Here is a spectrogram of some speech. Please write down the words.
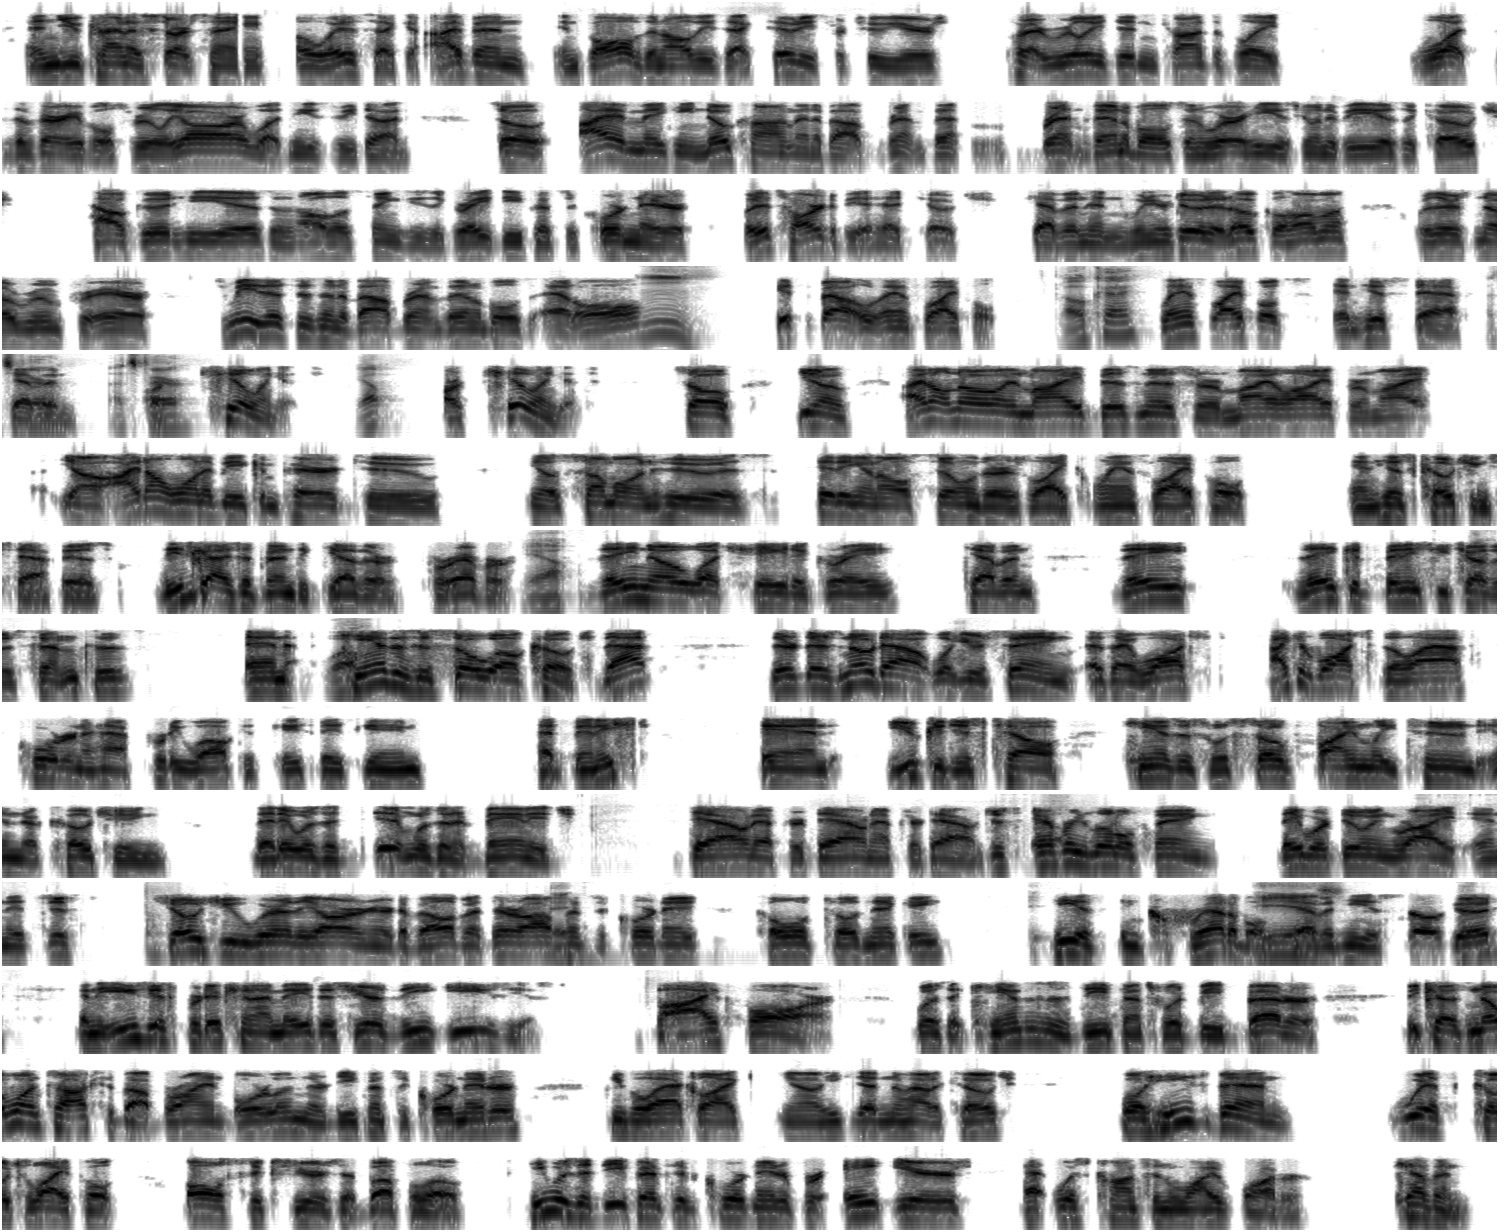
And you kind of start saying, oh, wait a second. I've been involved in all these activities for two years, but I really didn't contemplate what the variables really are, what needs to be done. So I am making no comment about Brent Brent Venables and where he is going to be as a coach, how good he is, and all those things. He's a great defensive coordinator, but it's hard to be a head coach, Kevin. And when you're doing it at Oklahoma, where there's no room for error, to me, this isn't about Brent Venables at all. Mm. It's about Lance Leipold. Okay. Lance Leipold and his staff, That's Kevin, fair. That's fair. are killing it. Yep. Are killing it. So, you know, I don't know in my business or my life or my, you know, I don't want to be compared to you know, someone who is hitting on all cylinders like Lance Leipold and his coaching staff is. These guys have been together forever. Yeah. They know what shade of gray, Kevin. They they could finish each other's sentences. And well, Kansas is so well coached. That there, there's no doubt what you're saying. As I watched, I could watch the last quarter and a half pretty well because K State's game had finished, and you could just tell Kansas was so finely tuned in their coaching that it was a it was an advantage down after down after down. Just every little thing they were doing right, and it just shows you where they are in their development. Their offensive coordinator Cole Toednicki, he is incredible, he Kevin. Is. He is so good. And the easiest prediction I made this year, the easiest by far, was that Kansas's defense would be better because no one talks about Brian Borland, their defensive coordinator. People act like you know he doesn't know how to coach. Well, he's been with Coach Leipold all six years at Buffalo. He was a defensive coordinator for eight years at Wisconsin Whitewater. Kevin,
